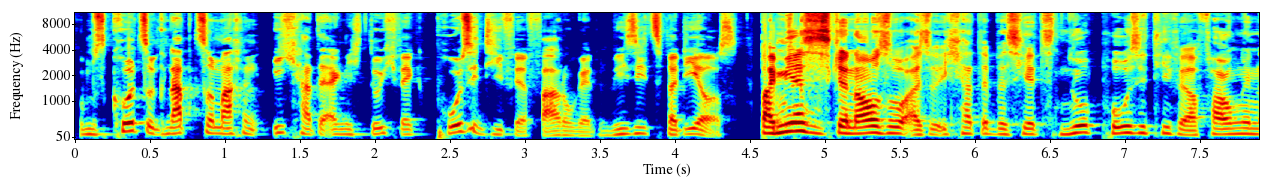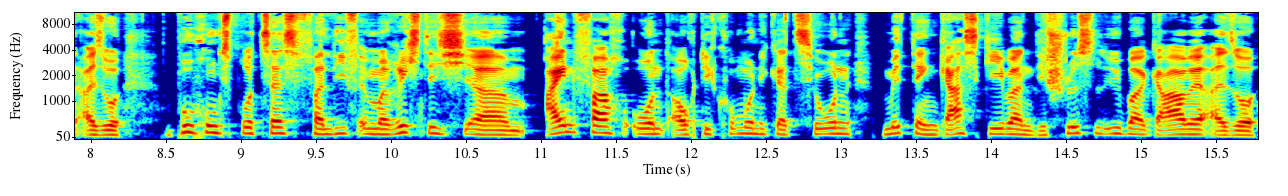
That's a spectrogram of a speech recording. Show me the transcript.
um es kurz und knapp zu machen, ich hatte eigentlich durchweg positive Erfahrungen. Wie sieht es bei dir aus? Bei mir ist es genauso. Also ich hatte bis jetzt nur positive Erfahrungen. Also Buchungsprozess verlief immer richtig ähm, einfach und auch die Kommunikation mit den Gastgebern, die Schlüsselübergabe. Also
